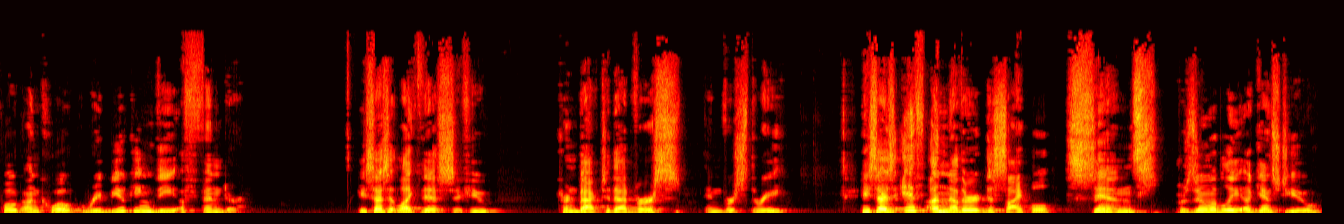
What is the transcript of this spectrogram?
quote unquote, rebuking the offender. He says it like this, if you turn back to that verse in verse 3. He says, If another disciple sins, presumably against you,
